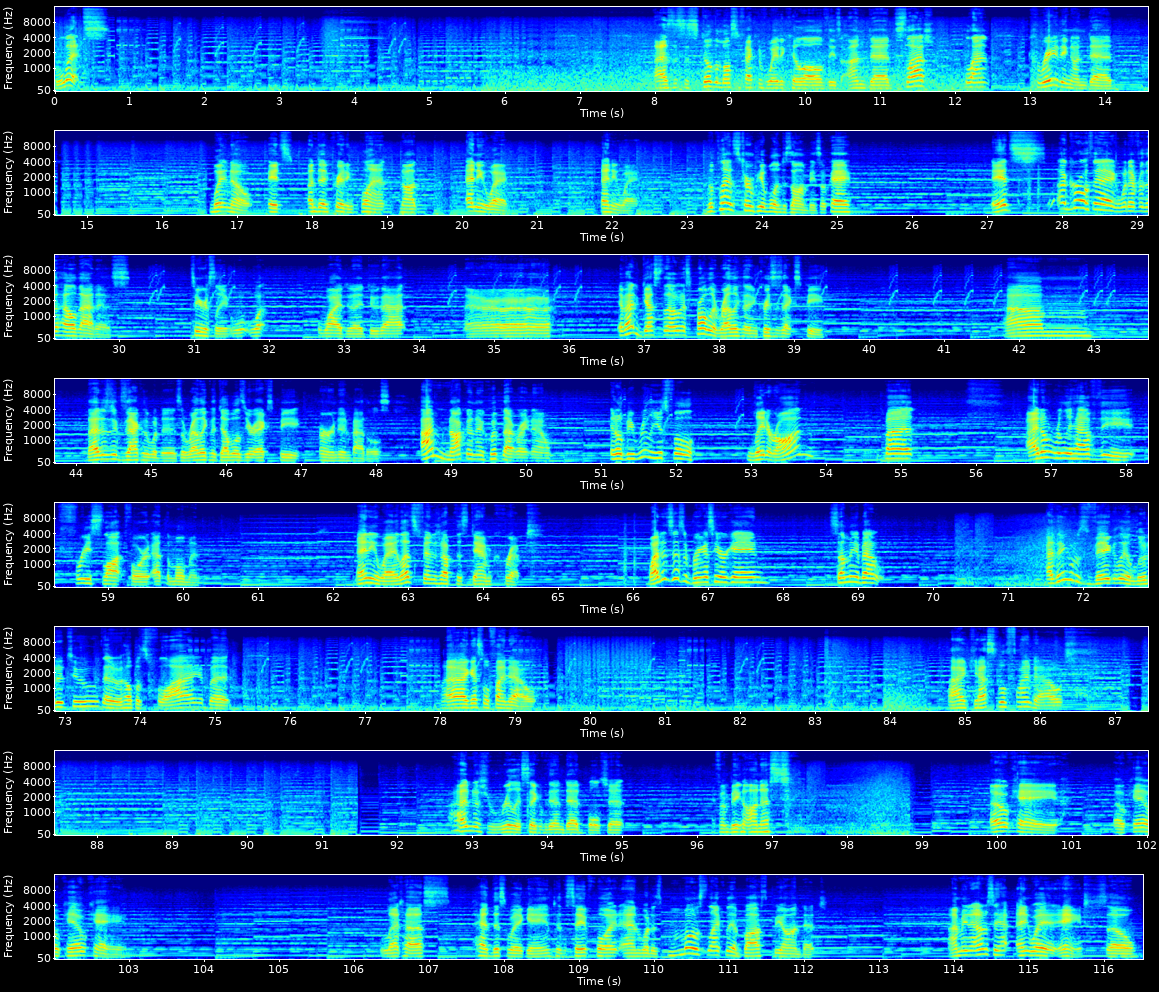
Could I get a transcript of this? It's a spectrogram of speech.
Blitz! As this is still the most effective way to kill all of these undead slash plant creating undead. Wait, no. It's undead creating plant, not... Anyway. Anyway. The plants turn people into zombies, okay? It's a growth egg, whatever the hell that is. Seriously, what? Why did I do that? Uh, if I had guessed, though, it's probably a relic that increases XP. Um, that is exactly what it is. A relic that doubles your XP earned in battles. I'm not going to equip that right now. It'll be really useful later on, but I don't really have the free slot for it at the moment. Anyway, let's finish up this damn crypt. Why does this bring us here again? Something about... I think it was vaguely alluded to that it would help us fly, but... I guess we'll find out. I guess we'll find out. I'm just really sick of the undead bullshit. If I'm being honest. Okay. Okay, okay, okay. Let us head this way again to the save point and what is most likely a boss beyond it. I mean, I don't see any way it ain't, so...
